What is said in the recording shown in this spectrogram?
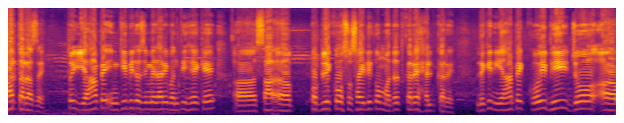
हर तरह से। तो यहाँ पे इनकी भी जो ज़िम्मेदारी बनती है कि पब्लिक को सोसाइटी को मदद करे हेल्प करे। लेकिन यहाँ पे कोई भी जो आ,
